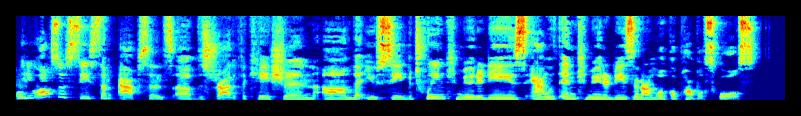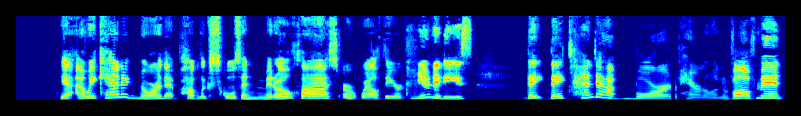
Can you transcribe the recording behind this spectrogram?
And you also see some absence of the stratification um, that you see between communities and within communities in our local public schools. Yeah, and we can't ignore that public schools in middle class or wealthier communities they they tend to have more parental involvement,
